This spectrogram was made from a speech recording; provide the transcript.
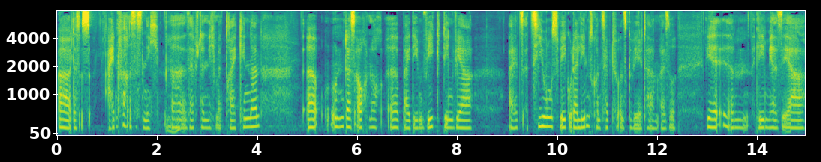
äh, das ist einfach ist es nicht, mhm. Äh, selbstständig mit drei Kindern äh, und das auch noch bei dem Weg, den wir als Erziehungsweg oder Lebenskonzept für uns gewählt haben. Also wir ähm, leben ja sehr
